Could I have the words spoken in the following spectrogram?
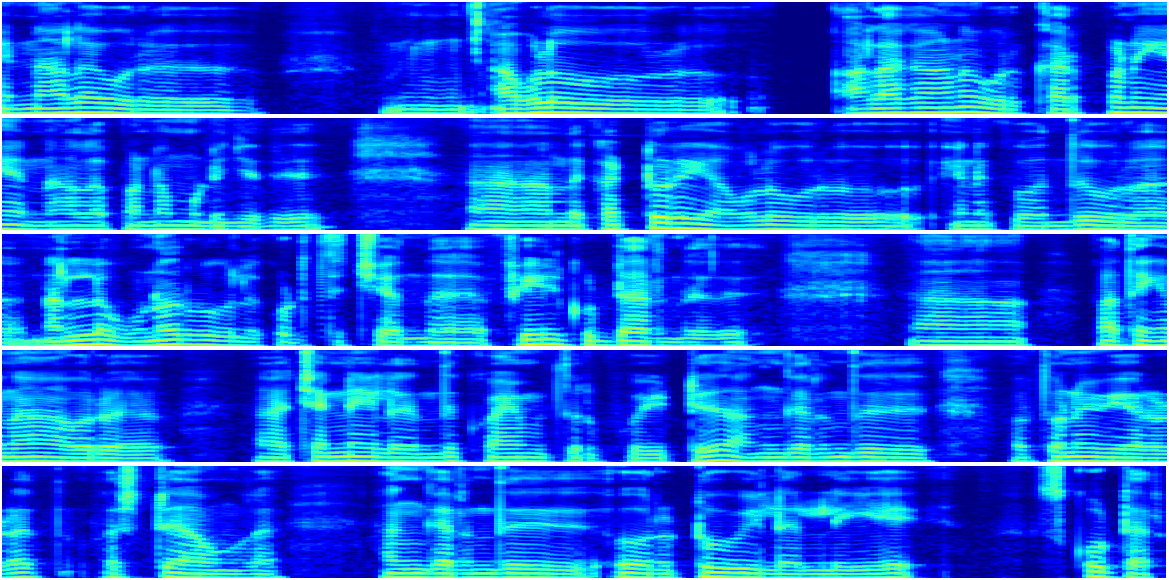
என்னால் ஒரு ம், அவ்வளோ ஒரு அழகான ஒரு கற்பனையை என்னால் பண்ண முடிஞ்சது. அந்த கட்டுரை அவ்வளோ ஒரு எனக்கு வந்து ஒரு நல்ல உணர்வுகளை கொடுத்துச்சு. அந்த ஃபீல் குட்டாக இருந்தது. பார்த்திங்கன்னா ஒரு சென்னையிலேருந்து கோயம்புத்தூர் போயிட்டு அங்கேருந்து துணைவியாரோட ஃபஸ்ட்டு அவங்க அங்கேருந்து ஒரு டூ வீலர்லேயே ஸ்கூட்டர்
